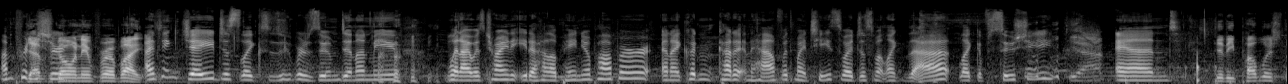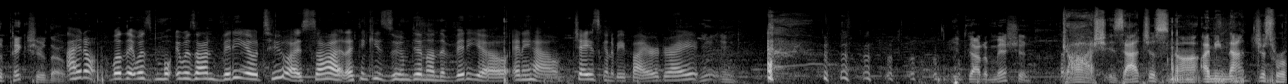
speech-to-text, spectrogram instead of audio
I'm pretty Deb's sure. going in for a bite. I think Jay just like super zoomed in on me when I was trying to eat a jalapeno popper and I couldn't cut it in half with my teeth, so I just went like that, like of sushi. yeah. And Did he publish the picture though? I don't. Well, it was it was on video too. I saw it. I think he zoomed in on the video. Anyhow, Jay's gonna be fired, right? He's got a mission. Gosh, is that just not? I mean, that just re-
